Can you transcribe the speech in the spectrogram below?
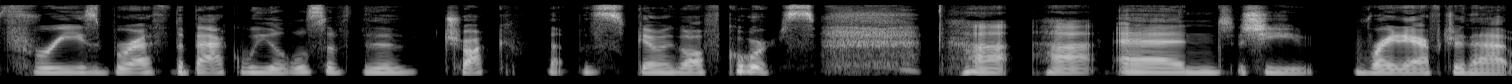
freeze breath the back wheels of the truck that was going off course. Ha ha. And she right after that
